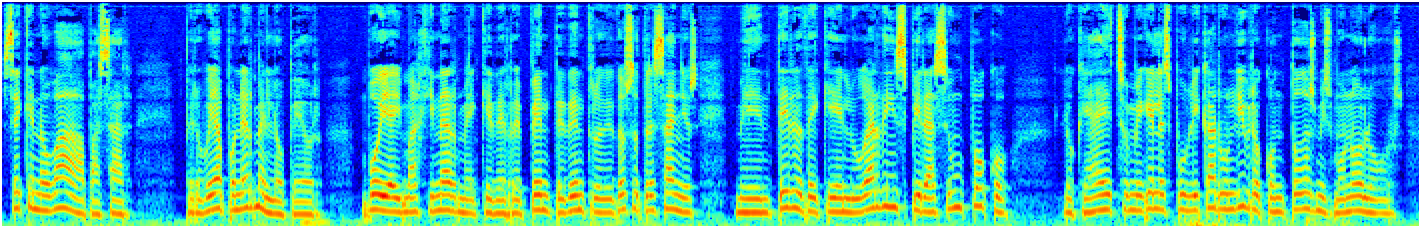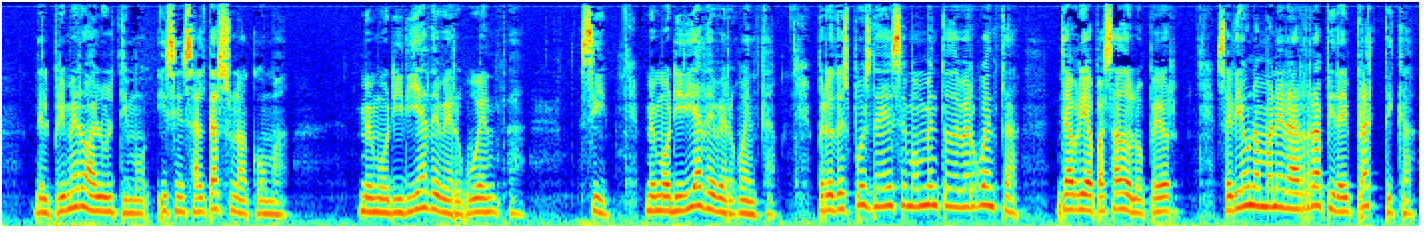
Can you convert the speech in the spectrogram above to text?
Sé que no va a pasar, pero voy a ponerme en lo peor, Voy a imaginarme que de repente dentro de dos o tres años me entero de que en lugar de inspirarse un poco, Lo que ha hecho Miguel es publicar un libro con todos mis monólogos, del primero al último, y sin saltarse una coma. Me moriría de vergüenza. Sí, me moriría de vergüenza. Pero después de ese momento de vergüenza ya habría pasado lo peor. Sería una manera rápida y práctica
